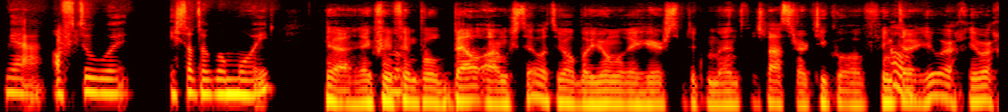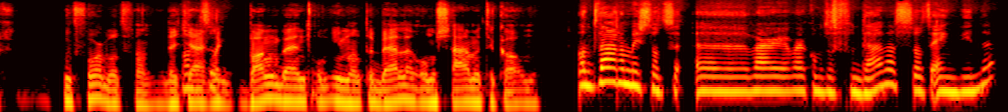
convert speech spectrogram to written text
ja, af en toe is dat ook wel mooi. Ja, ik vind, vind bijvoorbeeld belangst, hè, wat wel bij jongeren heerst op dit moment, was laatst een artikel over. Vind ik Oh. daar heel erg, heel erg goed voorbeeld van. Dat je eigenlijk bang bent om iemand te bellen om samen te komen. Want waarom is dat, waar, waar komt dat vandaan dat ze dat eng vinden?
